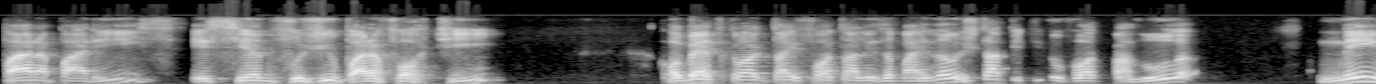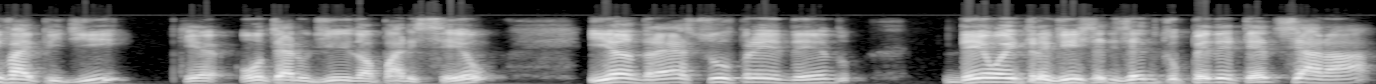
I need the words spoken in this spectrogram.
para Paris, esse ano fugiu para Fortim. Roberto Cláudio está em Fortaleza, mas não está pedindo voto para Lula, nem vai pedir, porque ontem era o dia e não apareceu. E André, surpreendendo, deu uma entrevista dizendo que o PDT do Ceará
